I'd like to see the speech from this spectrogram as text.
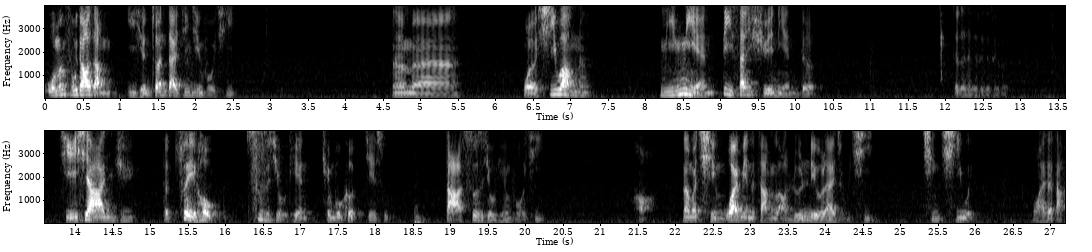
我们辅导长以前专带精进佛机。那么，我希望呢，明年第三学年的这个这个这个这个。结下安居的最后四十九天，全部课结束，打四十九天佛七。好，那么请外面的长老轮流来主七，请七位，我还在打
